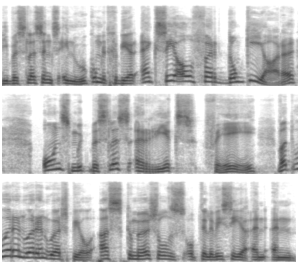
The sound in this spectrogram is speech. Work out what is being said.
die beslissings en hoekom dit gebeur. Ek sê al vir donkie jare, ons moet beslis 'n reeks hê wat oor en oor en oor speel as commercials op televisie in in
